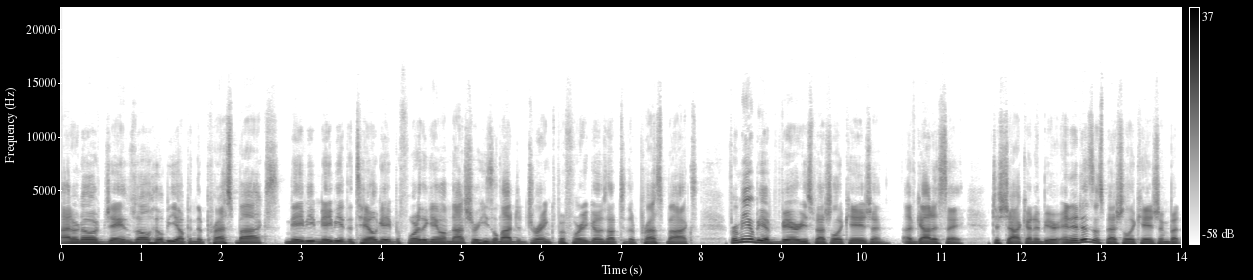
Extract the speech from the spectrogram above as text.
I don't know if James will. He'll be up in the press box, maybe maybe at the tailgate before the game. I'm not sure he's allowed to drink before he goes up to the press box. For me, it would be a very special occasion. I've got to say to shotgun a beer, and it is a special occasion. But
